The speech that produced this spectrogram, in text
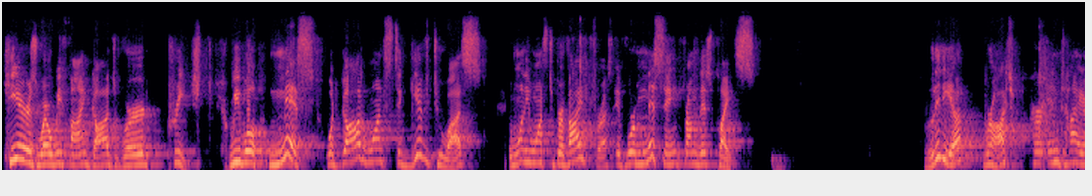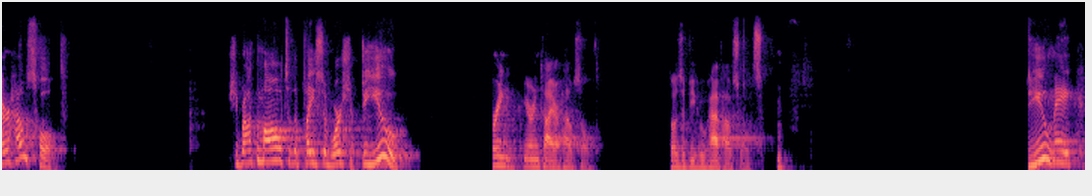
Here's where we find God's word preached. We will miss what God wants to give to us and what he wants to provide for us if we're missing from this place. Lydia brought her entire household. She brought them all to the place of worship. Do you bring your entire household? Those of you who have households. Do you make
